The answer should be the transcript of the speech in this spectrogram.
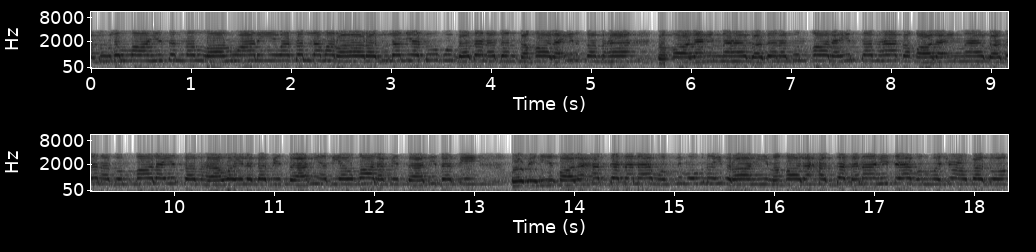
رسول الله صلى الله عليه وسلم رأى رجلا يسوق بدنة فقال اركبها فقال إنها بدنة، قال اركبها فقال إنها بدنة، قال اركبها ويلك في الثانية أو قال في الثالثة. وبه قال حدثنا مسلم بن إبراهيم، قال حدثنا هشاب وشعبة،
